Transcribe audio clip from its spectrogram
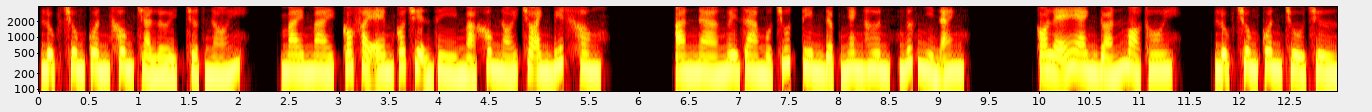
Lục trung quân không trả lời, chợt nói. Mai mai, có phải em có chuyện gì mà không nói cho anh biết không? Anna ngây ra một chút tim đập nhanh hơn, ngước nhìn anh. Có lẽ anh đoán mò thôi. Lục trung quân trù trừ.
